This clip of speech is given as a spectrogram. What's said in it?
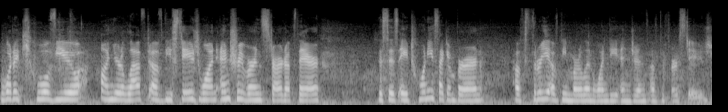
What a cool view on your left of the stage one entry burn startup there. This is a 20 second burn of three of the Merlin 1D engines of the first stage.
